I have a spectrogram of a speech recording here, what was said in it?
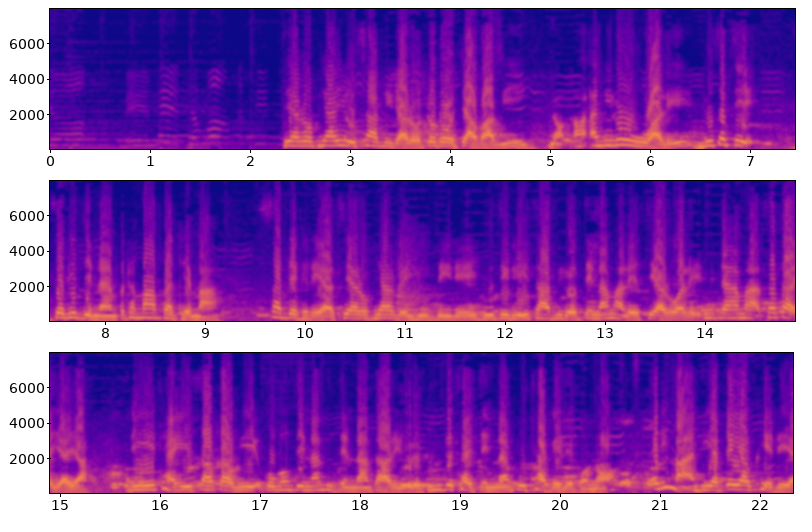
ရနေနဲ့ဓမ္မအတိ ဆရာတော်ဘုရားကြီးကိုစတည်တာတော့တော်တော်ကြာပါပြီเนาะအန်တီတို့ဟိုကလေမျိုးဆက်တစ်ဆယ်ပြည့်တင်တန်းပထမပတ်ထဲမှာ စတဲ့ကလေးကဆရာတော်ဘုရားလည်းယူတည်တယ်ယူတည်လေးစားပြီးတော့တင်တန်းမှာလည်းဆရာတော်ကလည်းအမြဲတမ်းမှဆက်တအရာရာနေရေးထိုင်ရေးစားတော့ရေးအကုန်လုံးတင်တန်းသူတင်တန်းသားတွေတွေဘူးတစ်ဆိုင်တင်တန်းပို့ချခဲ့တယ်ပေါ့နော်အဲ့ဒီမှာအန်တီကတက်ရောက်ခဲ့တဲ့က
